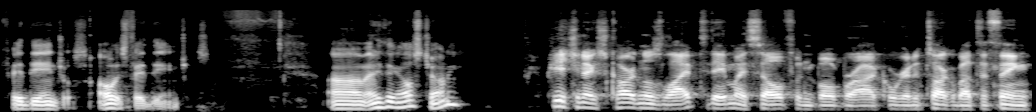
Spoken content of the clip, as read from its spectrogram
fade the Angels. Always fade the Angels. Um, anything else, Johnny? PHNX Cardinals live today. Myself and Bo Brack. We're going to talk about the thing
